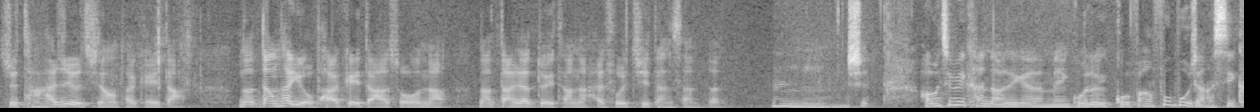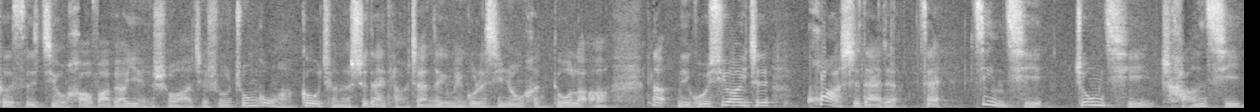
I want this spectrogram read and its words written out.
所以他还是有几张牌可以打。那当他有牌可以打的时候呢，那大家对他呢还是会忌惮三分。嗯，是。好，我们这边看到这个美国的国防副部长希克斯九号发表演说啊，指出中共啊构成了世代挑战。这个美国的形容很多了啊。那美国需要一支跨时代的，在近期、中期、长期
